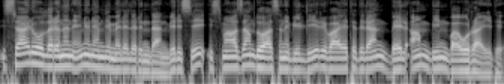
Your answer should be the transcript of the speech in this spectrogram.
İsrailoğullarının en önemli melelerinden birisi İsmi Azam duasını bildiği rivayet edilen Bel'am bin Baura idi.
